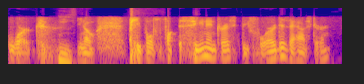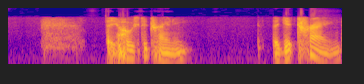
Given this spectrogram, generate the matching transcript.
work. Hmm. You know, people f- see an interest before a disaster. They host a training. They get trained.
